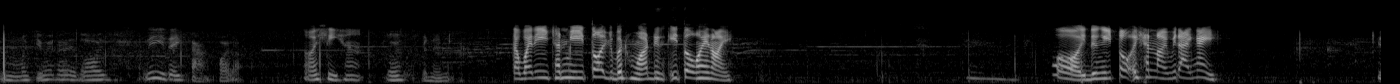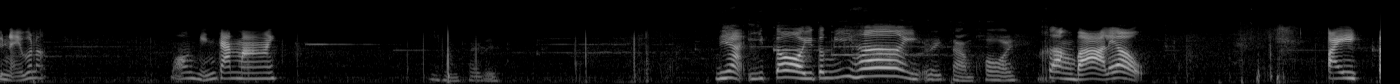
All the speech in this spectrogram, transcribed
อืมเมื่อกี้ไม่ได้ร้อยนี่ได้อีกสามคอยละร้อยสี่ห้าเอ้ยเป็นไหนเนี่ยแต่ว่าดีฉันมีอีโต้อยู่บนหัวดึงอีโต้ให้หน่อย โอ้ยดึงอีโต้ให้ฉันหน่อยไม่ได้ไง อยู่ไหนวะน่ะมองเห็นจานไม้ไม่เห็นใครเลยเนี่ย อีโต้อยู่ตรงนี้เฮ้ย ได้สามคอย เครื่องบ้าแล้ว ไปไป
